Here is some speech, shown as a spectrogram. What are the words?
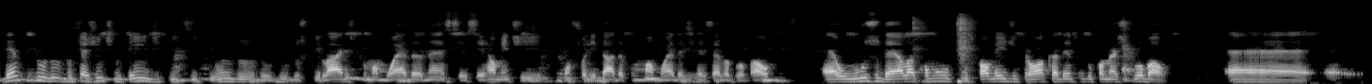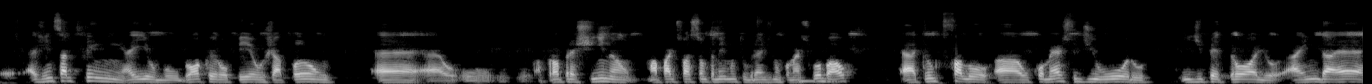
dentro do, do, que a gente entende que, que um do, do, dos pilares para uma moeda né, ser, ser, realmente consolidada como uma moeda de reserva global é o uso dela como principal meio de troca dentro do comércio global. É, é a gente sabe que tem aí o, o bloco europeu, o Japão, é, é, o, a própria China, uma participação também muito grande no comércio global. aquilo que tu falou, o comércio de ouro e de petróleo ainda é,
